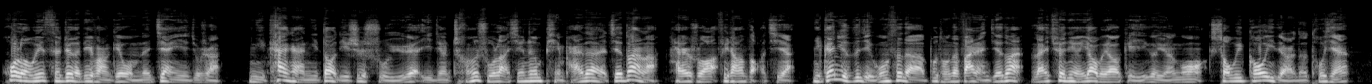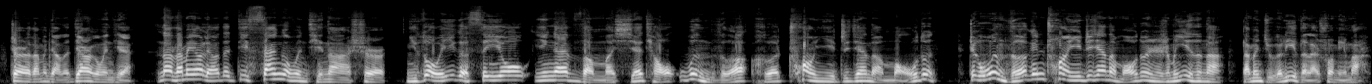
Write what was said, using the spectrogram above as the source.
霍洛维茨这个地方给我们的建议就是。你看看，你到底是属于已经成熟了、形成品牌的阶段了，还是说非常早期？你根据自己公司的不同的发展阶段来确定要不要给一个员工稍微高一点的头衔。这是咱们讲的第二个问题。那咱们要聊的第三个问题呢，是你作为一个 CEO 应该怎么协调问责和创意之间的矛盾？这个问责跟创意之间的矛盾是什么意思呢？咱们举个例子来说明吧。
